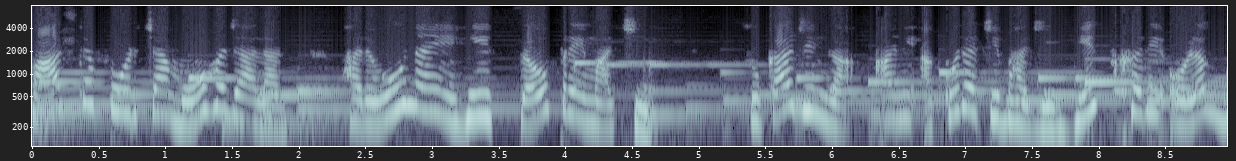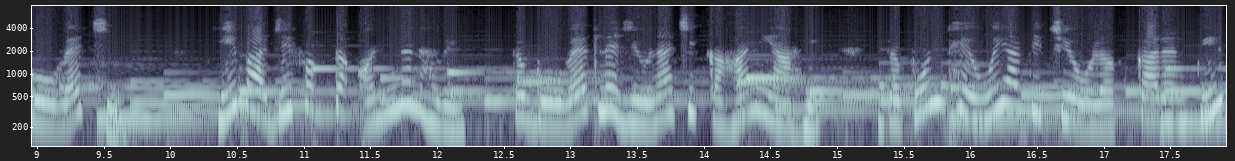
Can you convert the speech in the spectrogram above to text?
फास्ट फूडच्या मोहजालात हरवू नये ही चव प्रेमाची. सुका झिंगा आणि आकुराची भाजी हीच खरी ओळख गोव्याची. ही भाजी फक्त अन्न नव्हे तर गोव्यातल्या जीवनाची कहाणी आहे. जपून ठेवूया तिची ओळख कारण तीच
